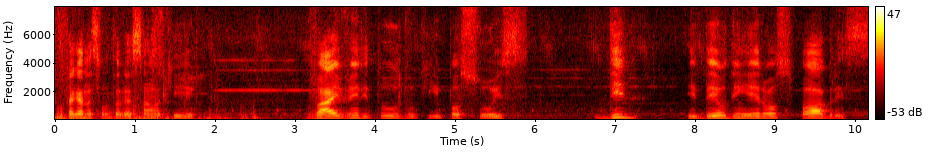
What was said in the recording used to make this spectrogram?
Vou pegar nessa outra versão aqui. Vai, vende tudo o que possuis e dê o dinheiro aos pobres.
